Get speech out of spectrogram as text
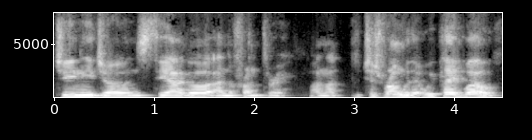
Gini Jones, Thiago, and the front three. And I just run with it. We played well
